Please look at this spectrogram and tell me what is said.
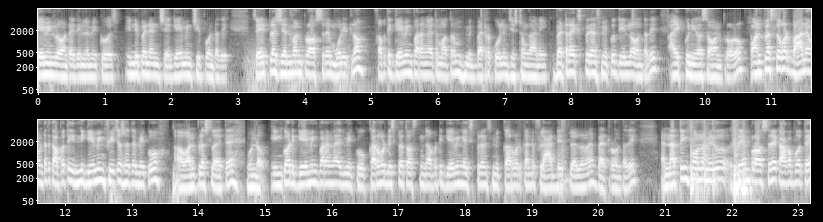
గేమింగ్లో ఉంటాయి. దీనిలో మీకు ఇండిపెండెంట్ గేమింగ్ చిప్ ఉంటుంది. So eight plus gen one ప్రాసెసరే మూడిట్లో. కాకపోతే గేమింగ్ పరంగా అయితే మాత్రం మీకు బెటర్ కూలింగ్ సిస్టమ్ కానీ బెటర్ ఎక్స్పీరియన్స్ మీకు దీనిలో ఉంటుంది. ఐక్యూ నియో సెవెన్ ప్రోలో వన్ ప్లస్లో కూడా బాగానే ఉంటుంది. కాకపోతే ఇన్ని గేమింగ్ ఫీచర్స్ అయితే మీకు వన్ ప్లస్లో అయితే ఉండవు. ఇంకోటి గేమింగ్ పరంగా ఇది మీకు కర్వర్డ్ డిస్ప్లేతో వస్తుంది కాబట్టి గేమింగ్ ఎక్స్పీరియన్స్ మీకు కర్వర్డ్ కంటే ఫ్లాట్ డిస్ప్లేలోనే బెటర్ ఉంటుంది. అండ్ నథింగ్ ఫోన్లో మీరు సేమ్ ప్రాసెసరే కాకపోతే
